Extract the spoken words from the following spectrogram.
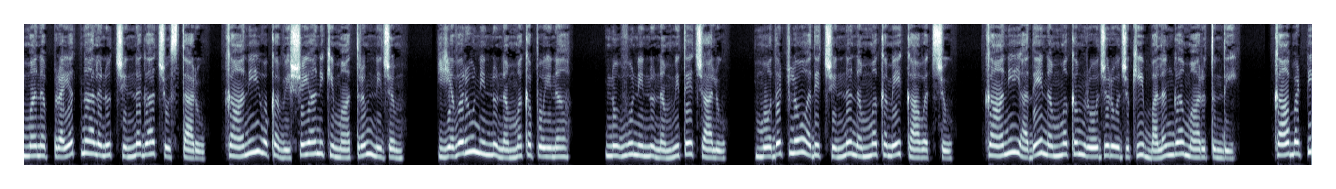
మన ప్రయత్నాలను చిన్నగా చూస్తారు. కానీ ఒక విషయానికి మాత్రం నిజం. ఎవరూ నిన్ను నమ్మకపోయినా నువ్వు నిన్ను నమ్మితే చాలు. మొదట్లో అది చిన్న నమ్మకమే కావచ్చు. కానీ అదే నమ్మకం రోజురోజుకి బలంగా మారుతుంది. కాబట్టి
